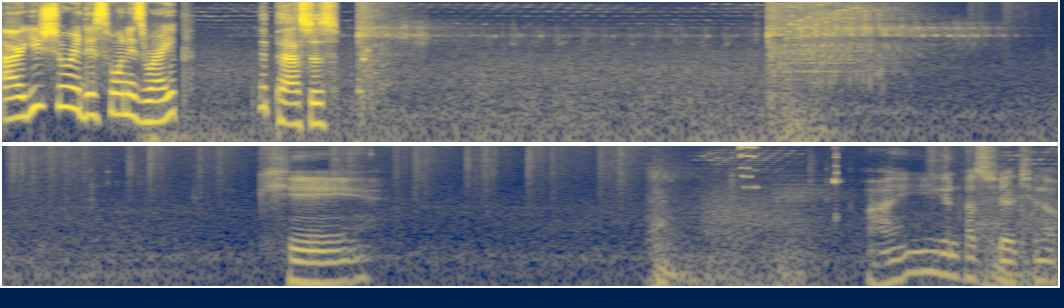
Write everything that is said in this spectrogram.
Are you sure this one is ripe? It passes. Okay. Irgendwas fehlt hier noch.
